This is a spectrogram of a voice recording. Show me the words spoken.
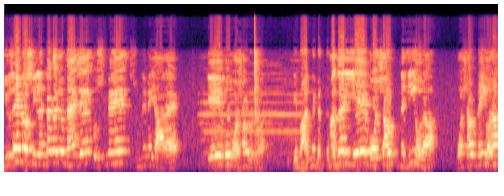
न्यूजीलैंड और श्रीलंका का जो मैच है उसमें सुनने में ये आ रहा है कि वो वॉश आउट होने वाला है। ये बाद में करते हैं। अगर ये वॉश आउट नहीं हो रहा वॉश आउट नहीं हो रहा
